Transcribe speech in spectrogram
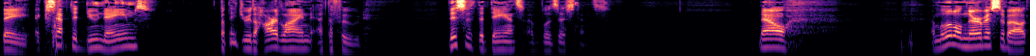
They accepted new names, but they drew the hard line at the food. This is the dance of blizistance. Now, I'm a little nervous about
